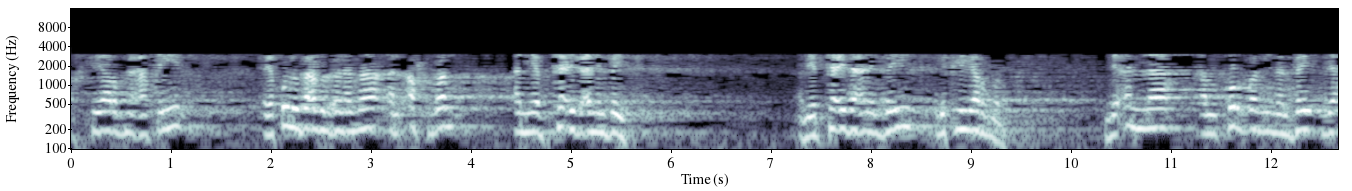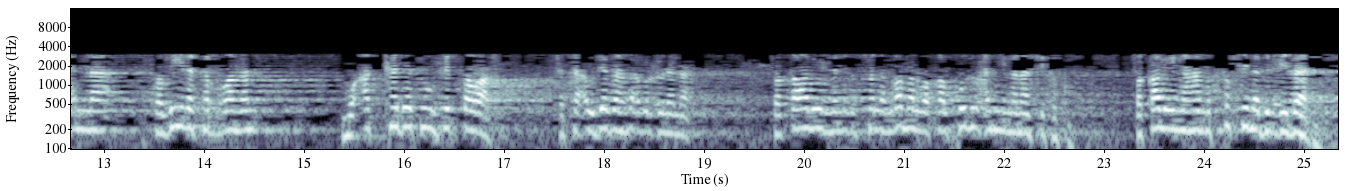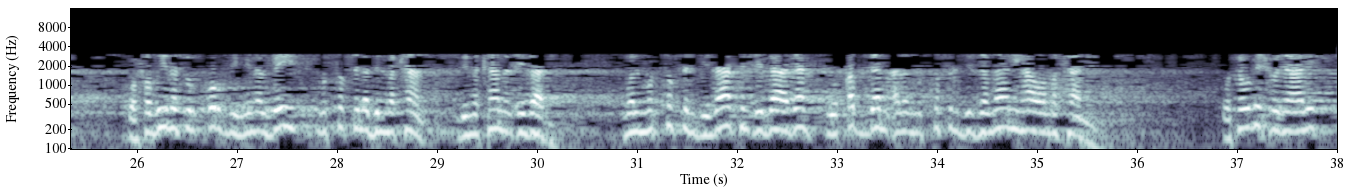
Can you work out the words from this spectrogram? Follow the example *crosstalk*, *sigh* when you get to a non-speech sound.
اختيار ابن عقيل يقول بعض العلماء الأفضل أن يبتعد عن البيت. أن يبتعد عن البيت لكي يرمل لأن القرب من البيت لأن فضيلة الرمل مؤكدة في الطواف. حتى أوجبها بعض العلماء. فقالوا إن النبي صلى الله عليه وسلم رمل وقال خذوا عني مناسككم. فقالوا إنها متصلة بالعبادة وفضيلة القرب من البيت متصلة بالمكان بمكان العبادة. والمتصل بذات العبادة يقدم على المتصل بزمانها ومكانها. وتوضيح ذلك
